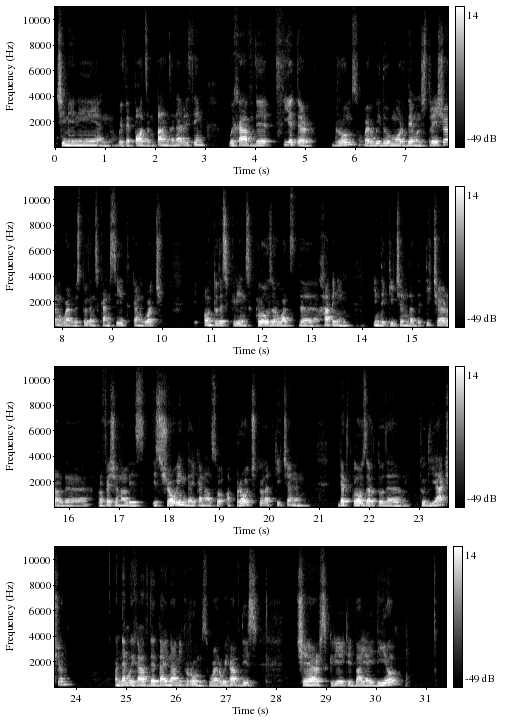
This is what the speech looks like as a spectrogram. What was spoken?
chimney and with the pots and pans and everything. We have the theater rooms where we do more demonstration, where the students can sit, can watch onto the screens closer what's the happening in the kitchen that the teacher or the professional is is showing. They can also approach to that kitchen and get closer to the to the action. And then we have the dynamic rooms where we have these chairs created by IDEO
